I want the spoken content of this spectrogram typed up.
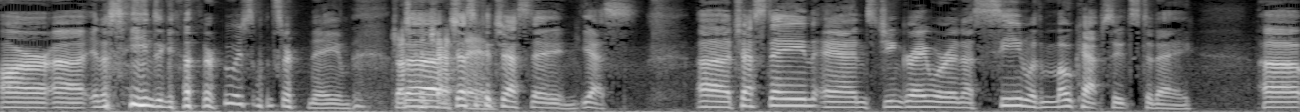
are uh, in a scene together. Who is what's her name? Jessica The- Chastain. Jessica Chastain. Yes. Uh, Chastain and Jean Grey were in a scene with mocap suits today. Uh,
